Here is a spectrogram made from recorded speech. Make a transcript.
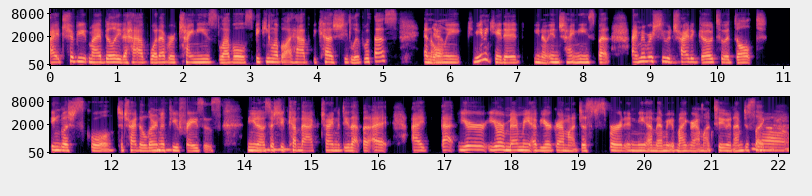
I attribute my ability to have whatever Chinese level, speaking level I have because she lived with us and yeah. only communicated, you know, in Chinese. But I remember she would try to go to adult English school to try to learn mm-hmm. a few phrases, you know, mm-hmm. so she'd mm-hmm. come back trying to do that. But I, I, that your, your memory of your grandma just spurred in me a memory of my grandma too. And I'm just like, yeah.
